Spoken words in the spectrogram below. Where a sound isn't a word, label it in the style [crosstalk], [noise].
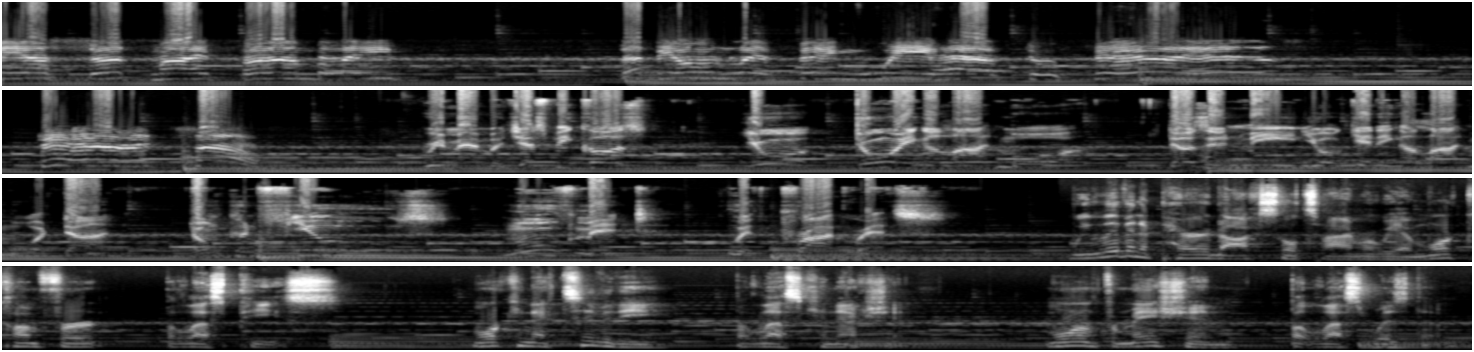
me assert my firm belief that the only thing we have to fear is fear itself. Remember, just because you're doing a lot more doesn't mean you're getting a lot more done. Don't confuse movement with progress. We live in a paradoxical time where we have more comfort but less peace, more connectivity but less connection, more information but less wisdom.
